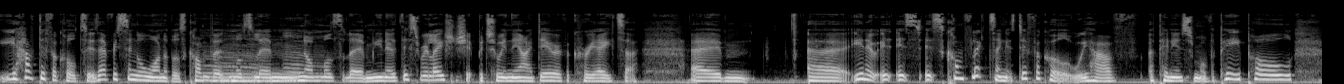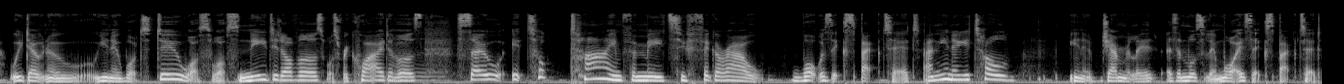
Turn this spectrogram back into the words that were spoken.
you have difficulties. Every single one of us, convert, Muslim, non-Muslim. You know, this relationship between the idea of a creator. Um, uh, you know, it, it's it's conflicting. It's difficult. We have opinions from other people. We don't know, you know, what to do. What's what's needed of us. What's required of us. So it took time for me to figure out what was expected. And you know, you're told. You know, generally as a Muslim, what is expected?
